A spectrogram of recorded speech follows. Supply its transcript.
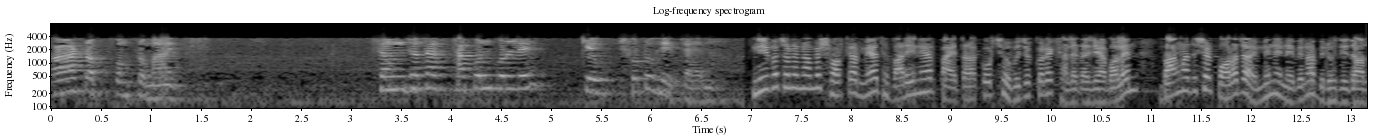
আর্ট অফ কম্প্রোমাইজ সমঝোতা স্থাপন করলে কেউ ছোট হয়ে যায় না। নির্বাচনের নামে সরকার মেয়াদ বাড়িয়ে নেওয়ার পায়তারা করছে অভিযোগ করে খালেদা জিয়া বলেন বাংলাদেশের পরাজয় মেনে নেবে না বিরোধী দল।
